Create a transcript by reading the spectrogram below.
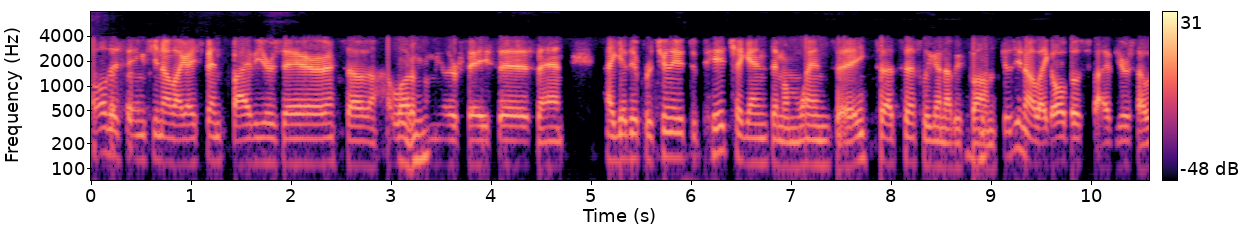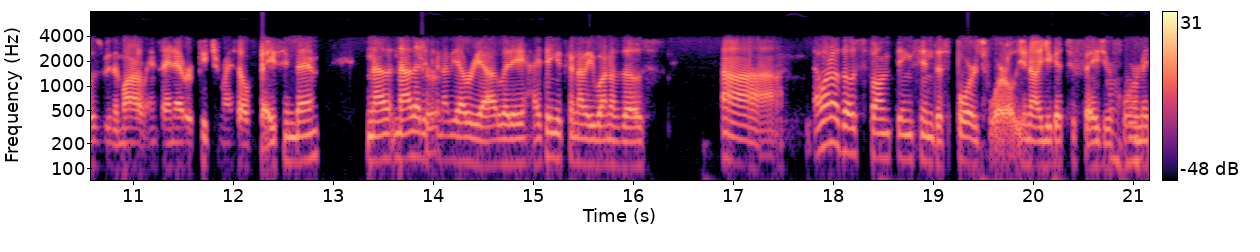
all the things. You know, like I spent five years there, so a lot mm-hmm. of familiar faces, and I get the opportunity to pitch against them on Wednesday, so that's definitely gonna be fun. Because mm-hmm. you know, like all those five years I was with the Marlins, I never pictured myself facing them. Now, now that sure. it's gonna be a reality, I think it's gonna be one of those, uh, one of those fun things in the sports world. You know, you get to face your mm-hmm. former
